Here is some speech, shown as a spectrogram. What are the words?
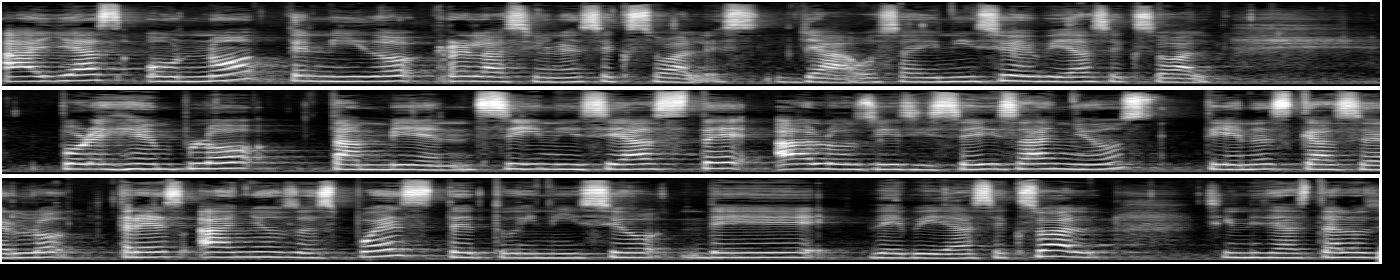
hayas o no tenido relaciones sexuales, ya, o sea, inicio de vida sexual. Por ejemplo, también, si iniciaste a los 16 años, tienes que hacerlo tres años después de tu inicio de, vida sexual. Si iniciaste a los,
